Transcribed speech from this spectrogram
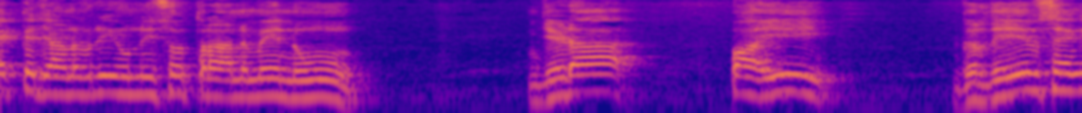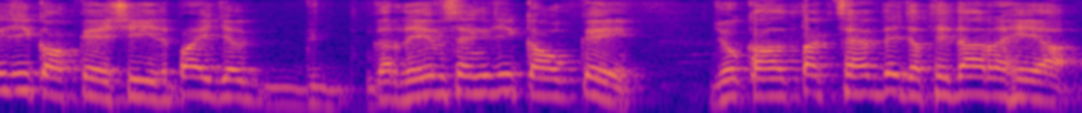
1 ਜਨਵਰੀ 1993 ਨੂੰ ਜਿਹੜਾ ਭਾਈ ਗੁਰਦੇਵ ਸਿੰਘ ਜੀ ਕੌਕੇ ਸ਼ਹੀਦ ਭਾਈ ਗੁਰਦੇਵ ਸਿੰਘ ਜੀ ਕੌਕੇ ਜੋ ਕਾਲ ਤਖਤ ਸਾਹਿਬ ਦੇ ਜਥੇਦਾਰ ਰਹੇ ਆ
